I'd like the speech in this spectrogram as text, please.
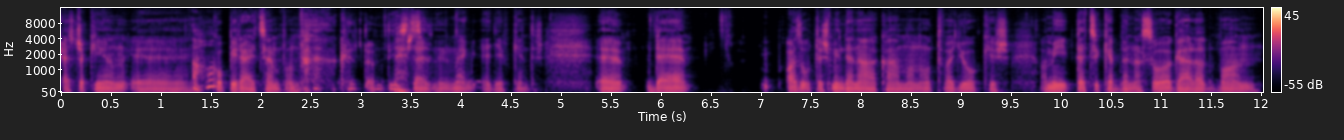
ez csak ilyen uh, copyright szempontból akartam tisztázni, Persze. meg egyébként is. De azóta is minden alkalmon ott vagyok, és ami tetszik ebben a szolgálatban,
